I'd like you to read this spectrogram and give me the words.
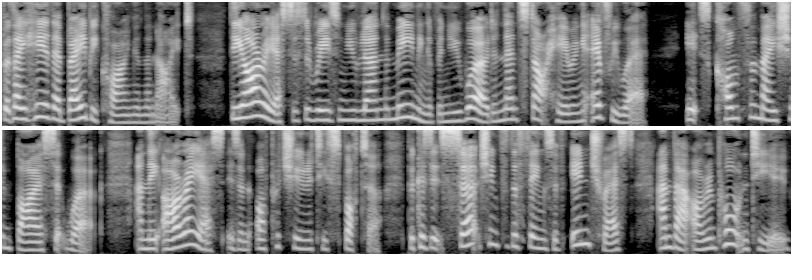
but they hear their baby crying in the night. The RAS is the reason you learn the meaning of a new word and then start hearing it everywhere. It's confirmation bias at work, and the RAS is an opportunity spotter because it's searching for the things of interest and that are important to you.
